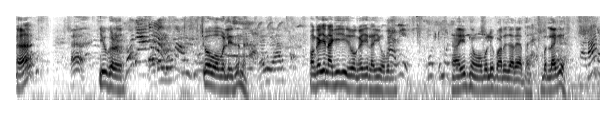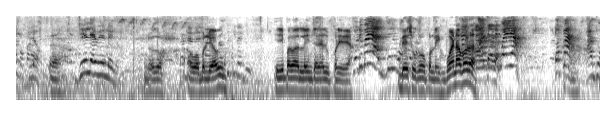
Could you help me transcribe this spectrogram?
હા? હા. એવું કરો. ચો ઓબરલી છે ને. વંકાજી નાખી જઈશ વંકાજી લાગી ઓબરલી હા એ જ ને ઓબરલી પાડે જ રહ્યા હતા લાગે? હા. જે લઈ જો ઓબરલી આવું એ પરવા લઈને ચાલ્યા જ ઉપર રહ્યા. બે છોકરો ઉપર લઈને. બોય ના પર જો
